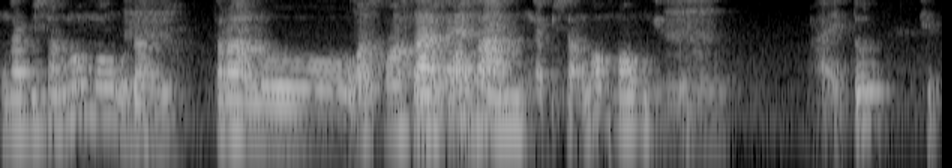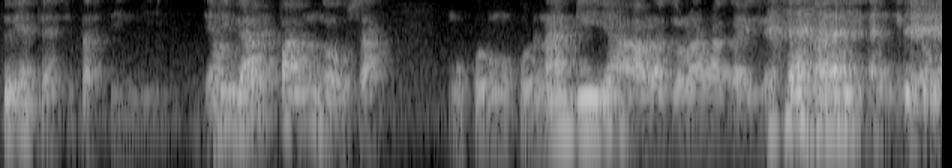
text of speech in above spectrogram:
nggak bisa ngomong, udah Hmm. terlalu Ngos-ngosan, ya? nggak bisa ngomong gitu. Hmm. Nah itu itu intensitas tinggi. Jadi Oke. gampang, nggak usah ngukur-ngukur nadi ya olahraga olahraga lihat nadi hitung-hitung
